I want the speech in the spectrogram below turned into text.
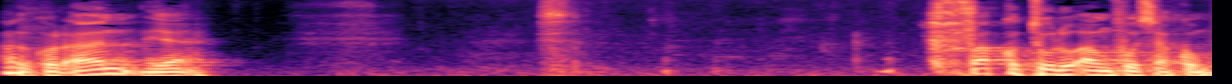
Al-Quran, ya. Faqtulu anfusakum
